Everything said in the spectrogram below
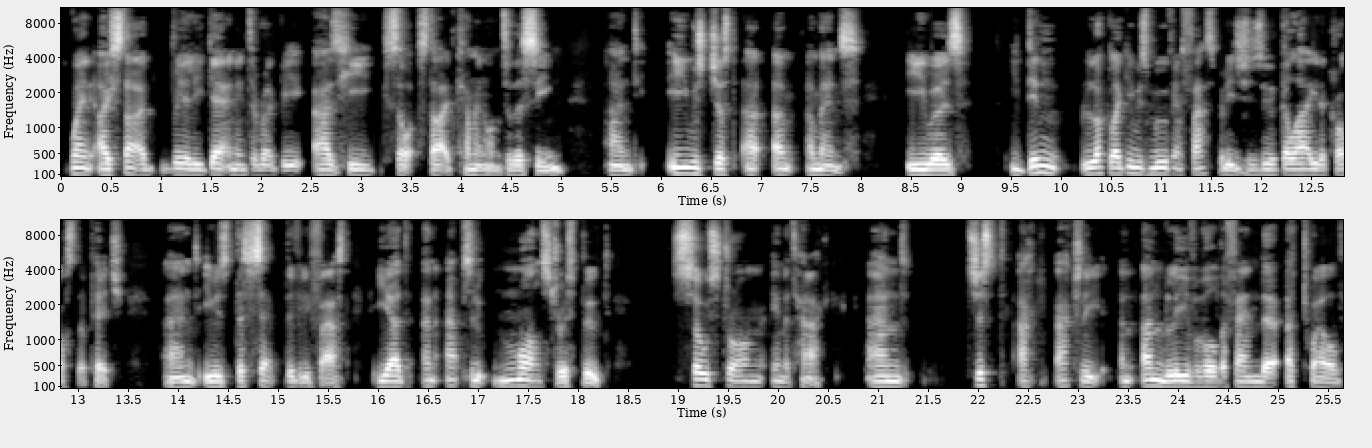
When I started really getting into rugby, as he sort of started coming onto the scene, and he was just uh, um, immense. He was he didn't look like he was moving fast, but he just would glide across the pitch, and he was deceptively fast. He had an absolute monstrous boot, so strong in attack, and just actually an unbelievable defender at 12.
